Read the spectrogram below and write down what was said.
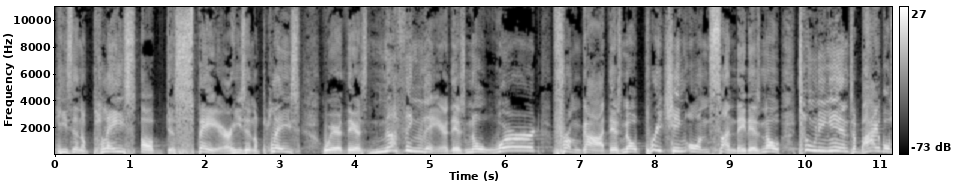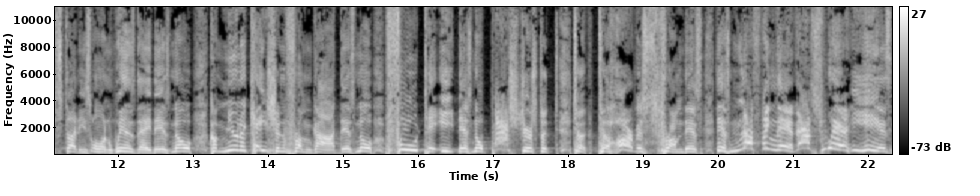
He's in a place of despair. He's in a place where there's nothing there. There's no word from God. There's no preaching on Sunday. There's no tuning in to Bible studies on Wednesday. There's no communication from God. There's no food to eat. There's no pastures to, to, to harvest from. There's, there's nothing there. That's where he is.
